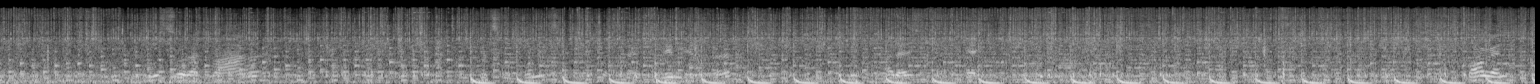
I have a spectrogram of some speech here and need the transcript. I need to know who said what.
Speaker 1: Gut, so das Wahre. Und jetzt gefunden. Kein Problem hier drin. Ah, da ist okay. Morgen.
